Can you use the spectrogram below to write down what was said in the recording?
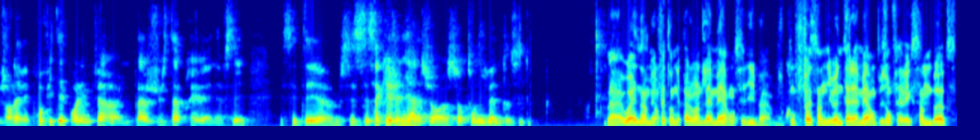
j'en avais profité pour aller me faire une plage juste après la NFC. C'était, euh, c'est ça qui est génial sur, sur ton event aussi. Bah ouais, non, mais en fait, on n'est pas loin de la mer. On s'est dit bah, qu'on fasse un event à la mer. En plus, on fait avec Sandbox.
